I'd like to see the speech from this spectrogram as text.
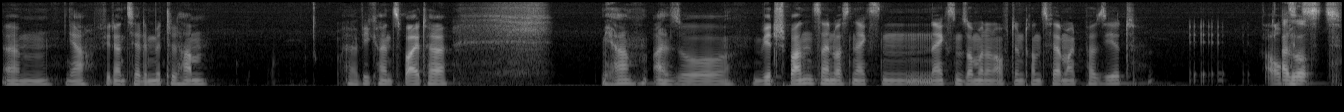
ähm, ja, finanzielle Mittel haben, äh, wie kein zweiter. Ja, also wird spannend sein, was nächsten, nächsten Sommer dann auf dem Transfermarkt passiert. Auch also, jetzt,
